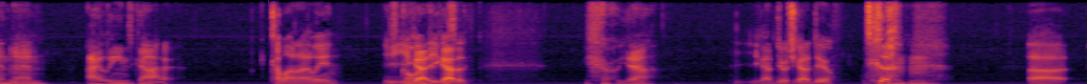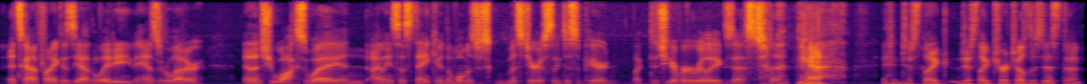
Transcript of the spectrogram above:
and Mm-hmm. then Eileen's got it. Come on, Eileen. You, you got you got to Oh yeah, you got to do what you got to do. uh, it's kind of funny because yeah, the lady hands her the letter, and then she walks away, and Eileen says thank you, and the woman's just mysteriously disappeared. Like, did she ever really exist? yeah. just like just like Churchill's assistant.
